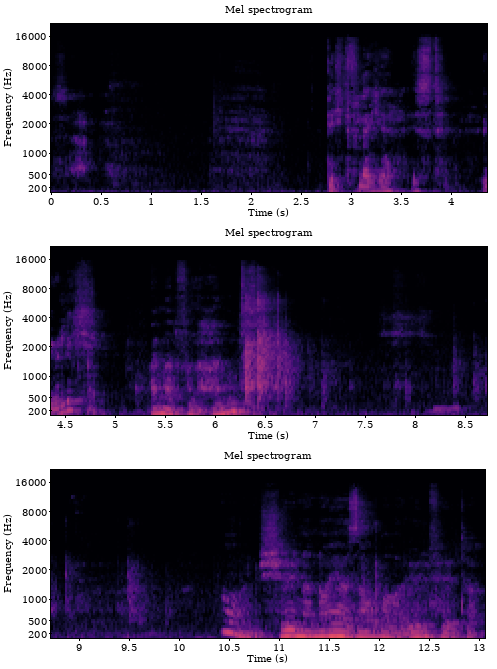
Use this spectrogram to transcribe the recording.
So. Dichtfläche ist ölig. Einmal von Hand. Oh, ein schöner, neuer, sauberer Ölfilter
